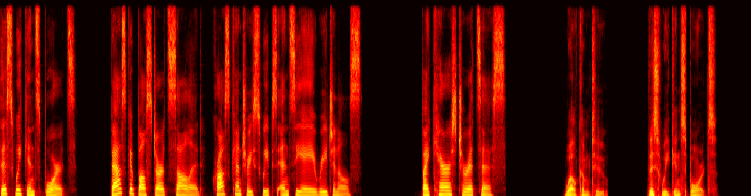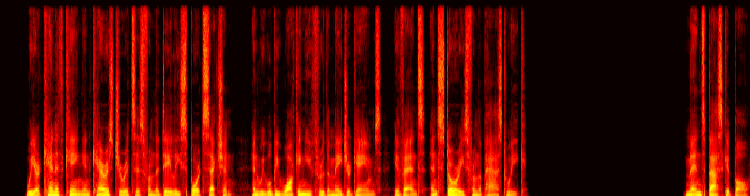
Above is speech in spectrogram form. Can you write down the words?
This week in sports. Basketball starts solid, cross country sweeps NCAA regionals. By Karis Charitsis. Welcome to This Week in Sports. We are Kenneth King and Karis Charitsis from the Daily Sports section, and we will be walking you through the major games, events, and stories from the past week. Men's Basketball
